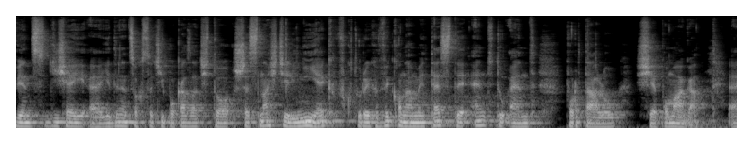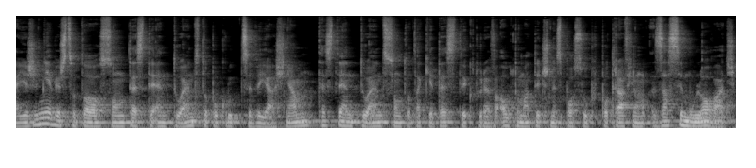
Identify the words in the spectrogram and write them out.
więc dzisiaj e, jedyne co chcę Ci pokazać to 16 linijek, w których wykonamy testy end-to-end portalu się pomaga. E, jeżeli nie wiesz, co to są testy end-to-end, to pokrótce wyjaśniam. Testy end-to-end są to takie testy, które w automatyczny sposób potrafią zasymulować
